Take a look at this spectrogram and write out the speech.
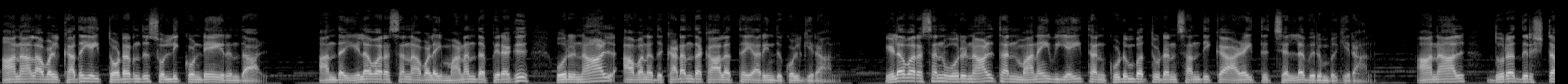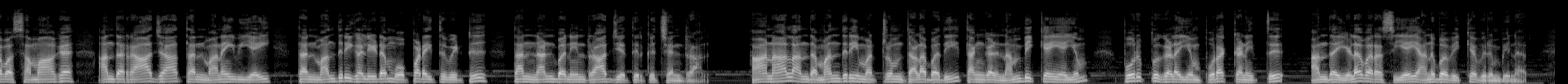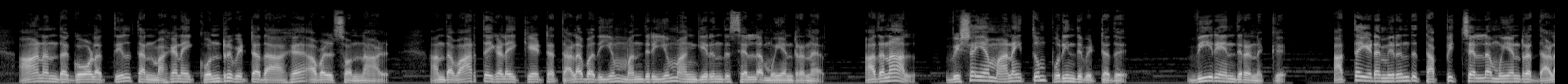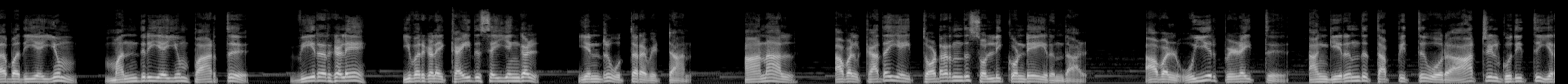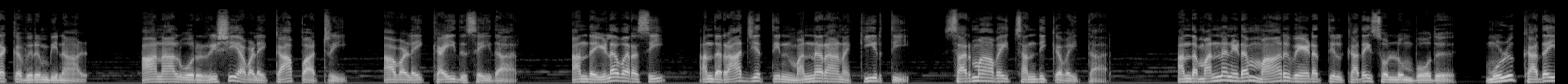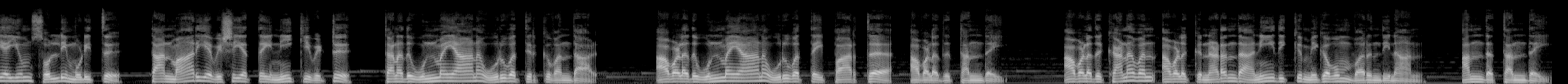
ஆனால் அவள் கதையை தொடர்ந்து சொல்லிக்கொண்டே இருந்தாள். அந்த இளவரசன் அவளை மணந்த பிறகு ஒரு நாள் அவனது கடந்த காலத்தை அறிந்து கொள்கிறான். இளவரசன் ஒரு நாள் தன் மனைவியை தன் குடும்பத்துடன் சந்திக்க அழைத்துச் செல்ல விரும்புகிறான். ஆனால் துரதிருஷ்டவசமாக அந்த ராஜா தன் மனைவியை தன் மந்திரிகளிடம் ஒப்படைத்துவிட்டு தன் நண்பனின் ராஜ்யத்திற்குச் சென்றான். ஆனால் அந்த மந்திரி மற்றும் தளபதி தங்கள் நம்பிக்கையையும் பொறுப்புகளையும் புறக்கணித்து அந்த இளவரசியை அனுபவிக்க விரும்பினர். ஆனந்த கோலத்தில் தன் மகனை கொன்றுவிட்டதாக அவள் சொன்னாள். அந்த வார்த்தைகளை கேட்ட தளபதியும் மந்திரியும் அங்கிருந்து செல்ல முயன்றனர். அதனால் விஷயம் அனைத்தும் புரிந்துவிட்டது. வீரேந்திரனுக்கு. அத்தையிடமிருந்து தப்பிச் செல்ல முயன்ற தளபதியையும் மந்திரியையும் பார்த்து வீரர்களே இவர்களை கைது செய்யுங்கள். என்று உத்தரவிட்டான். ஆனால் அவள் கதையை தொடர்ந்து சொல்லிக்கொண்டே இருந்தாள். அவள் உயிர் பிழைத்து அங்கிருந்து தப்பித்து ஒரு ஆற்றில் குதித்து இறக்க விரும்பினாள். ஆனால் ஒரு ரிஷி அவளை காப்பாற்றி அவளை கைது செய்தார். அந்த இளவரசி அந்த ராஜ்யத்தின் மன்னரான கீர்த்தி சர்மாவை சந்திக்க வைத்தார். அந்த மன்னனிடம் மாறு வேடத்தில் கதை சொல்லும்போது முழு கதையையும் சொல்லி முடித்து தான் மாறிய விஷயத்தை நீக்கிவிட்டு தனது உண்மையான உருவத்திற்கு வந்தாள். அவளது உண்மையான உருவத்தை பார்த்த அவளது தந்தை. அவளது கணவன் அவளுக்கு நடந்த அநீதிக்கு மிகவும் வருந்தினான். அந்த தந்தை.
